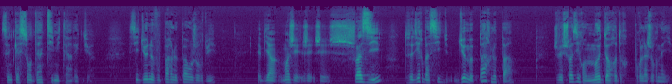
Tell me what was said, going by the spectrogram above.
C'est une question d'intimité avec Dieu. Si Dieu ne vous parle pas aujourd'hui, eh bien, moi, j'ai, choisi de se dire, ben, si Dieu ne me parle pas, je vais choisir un mot d'ordre pour la journée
